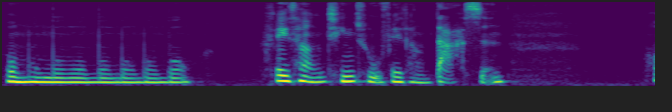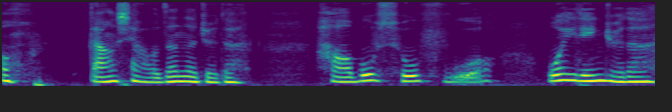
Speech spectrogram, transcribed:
嘣嘣嘣嘣嘣嘣嘣嘣，非常清楚，非常大声。哦，当下我真的觉得好不舒服哦！我已经觉得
